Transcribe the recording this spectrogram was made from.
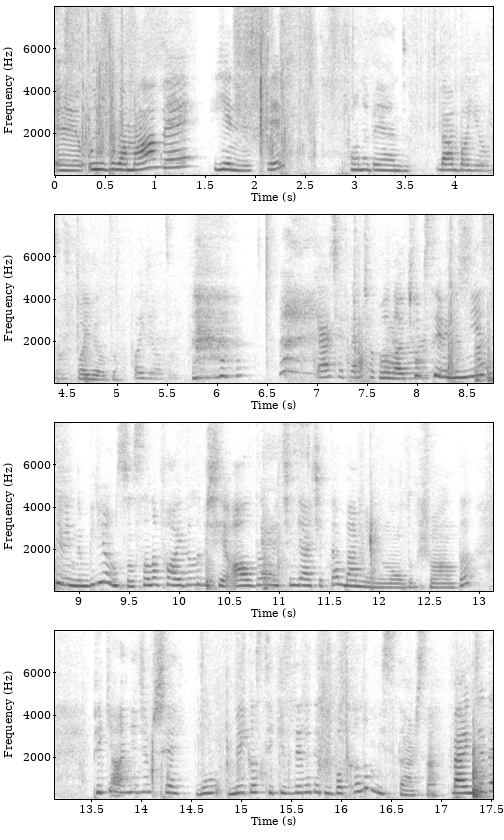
e, uygulama ve yeni nesil. Tuana beğendim. Ben bayıldım. Bayıldım. Bayıldım. Gerçekten çok Valla çok sevindim. Niye sevindim biliyor musun? Sana faydalı bir şey aldığım Evet. için gerçekten ben memnun oldum şu anda. Peki anneciğim şey bu Mega 8'lere de bir bakalım mı istersen? Bence de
